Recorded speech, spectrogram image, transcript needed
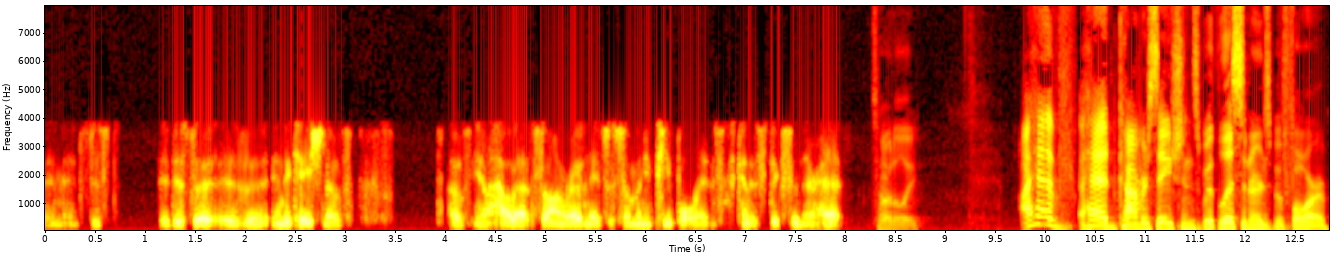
and it's just it just uh, is an indication of of you know how that song resonates with so many people, and it kind of sticks in their head. Totally. I have had conversations with listeners before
